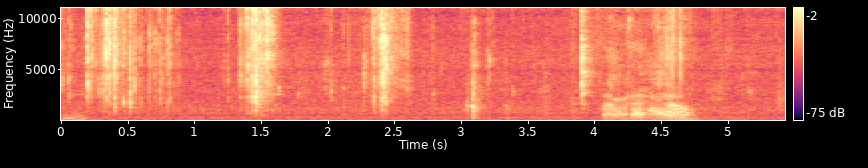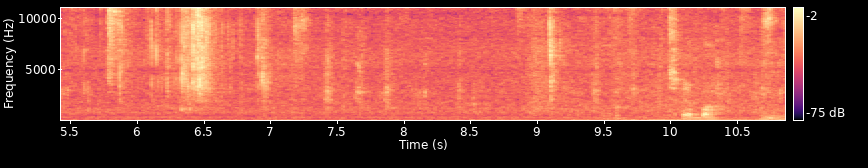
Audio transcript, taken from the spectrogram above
อืม ปากกาดปลาขาวขาวใช่ปะอืม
